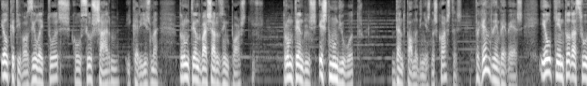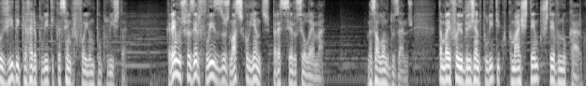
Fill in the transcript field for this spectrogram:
Ele cativa os eleitores com o seu charme e carisma, prometendo baixar os impostos, prometendo-lhes este mundo e o outro, dando palmadinhas nas costas, pegando em bebés. Ele que em toda a sua vida e carreira política sempre foi um populista. Queremos fazer felizes os nossos clientes, parece ser o seu lema. Mas ao longo dos anos, também foi o dirigente político que mais tempo esteve no cargo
